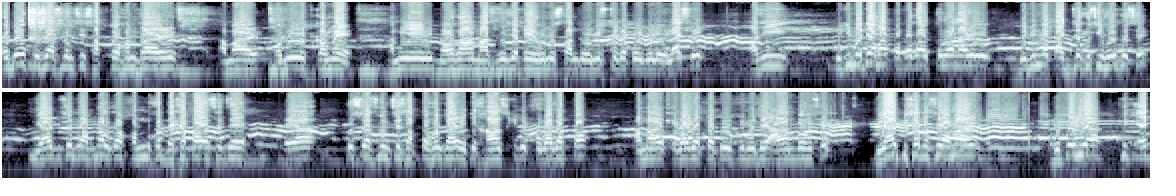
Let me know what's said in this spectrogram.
সদৌ কোচৰাজবংশী ছাত্ৰ সন্থাৰ আমাৰ অনুৰোধ ক্ৰমে আমি এই নগাঁৱৰ মাজমজিয়াতে এই অনুষ্ঠানটো অনুষ্ঠিত কৰিবলৈ ওলাইছোঁ। আজি ইতিমধ্যে আমাৰ পতাকা উত্তোলন আৰু বিভিন্ন কাৰ্যসূচী হৈ গৈছে। ইয়াৰ পিছতে আপোনালোকৰ সন্মুখত দেখা পাই আছে যে এয়া কোচৰাজবংশী ছাত্ৰ সন্থাৰ এটি সাংস্কৃতিক শোভাযাত্ৰা। আমাৰ শোভাযাত্ৰাটো ইতিমধ্যে আৰম্ভ হৈছে। ইয়াৰ পিছত আছে আমাৰ দুপৰীয়া ঠিক এক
